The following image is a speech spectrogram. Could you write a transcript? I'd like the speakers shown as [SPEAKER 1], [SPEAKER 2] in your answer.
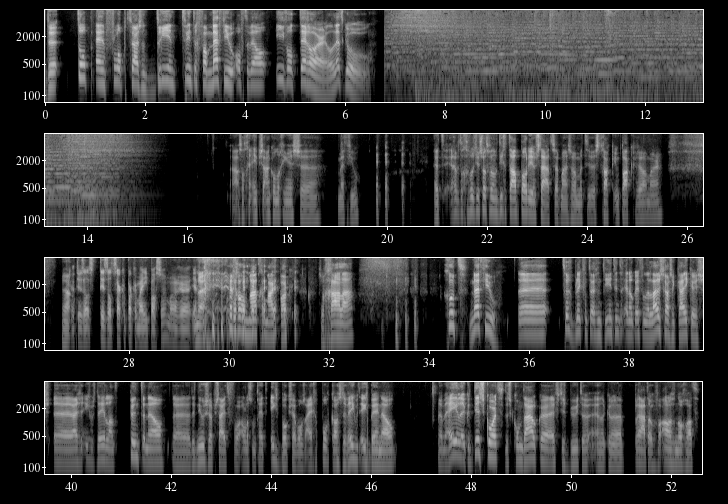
[SPEAKER 1] De top en flop 2023 van Matthew, oftewel Evil Terror. Let's go! Ah, als dat geen epische aankondiging is, uh, Matthew. het, ik heb het gevoel dat je een soort van digitaal podium staat, zeg maar. Zo met uh, strak in pak, zo, maar...
[SPEAKER 2] Ja. Het, is als, het is dat zakkenpakken mij niet passen, maar uh, ja.
[SPEAKER 1] Nee, gewoon maatgemaakt pak. Zo'n gala. Goed, Matthew. Uh, terugblik van 2023 en ook even van de luisteraars en kijkers. Uh, wij zijn xboxnederland.nl, de nieuwswebsite voor alles omtrent Xbox. We hebben onze eigen podcast, De Week met XBNL. We hebben een hele leuke Discord, dus kom daar ook eventjes buurten. En dan kunnen we praten over alles en nog wat.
